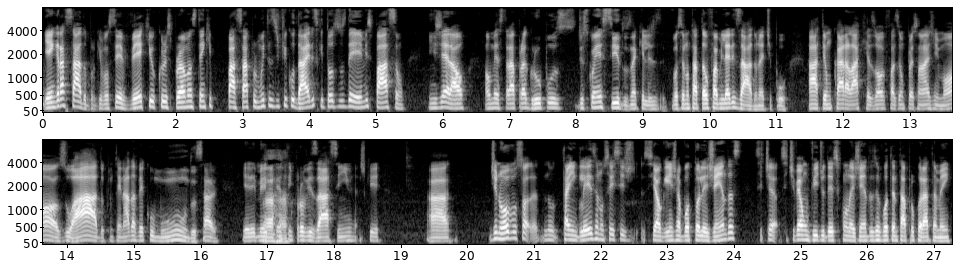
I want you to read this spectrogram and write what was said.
E é engraçado, porque você vê que o Chris Pramas tem que passar por muitas dificuldades que todos os DMs passam, em geral, ao mestrar para grupos desconhecidos, né? Que, eles, você não tá tão familiarizado, né? Tipo, ah, tem um cara lá que resolve fazer um personagem mó zoado, que não tem nada a ver com o mundo, sabe? E ele meio que tenta improvisar, assim. Acho que. Ah, de novo, só, no, tá em inglês, eu não sei se, se alguém já botou legendas. Se, se tiver um vídeo desse com legendas, eu vou tentar procurar também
